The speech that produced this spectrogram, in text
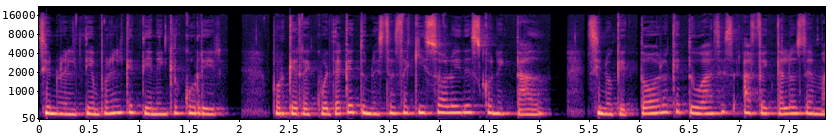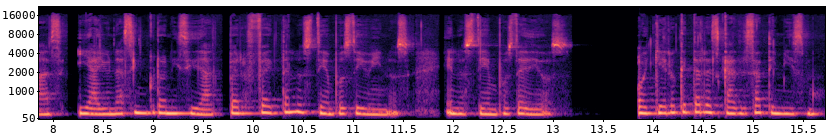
sino en el tiempo en el que tienen que ocurrir. Porque recuerda que tú no estás aquí solo y desconectado sino que todo lo que tú haces afecta a los demás y hay una sincronicidad perfecta en los tiempos divinos, en los tiempos de Dios. Hoy quiero que te rescates a ti mismo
